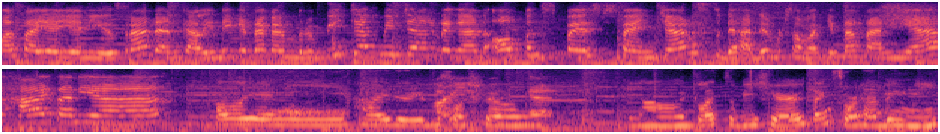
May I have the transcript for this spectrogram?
Bersama saya Yeni Yusra dan kali ini kita akan berbincang-bincang dengan Open Space Ventures. Sudah hadir bersama kita Tania. Hai Tania. Halo Yeni. Hai dari Social. Uh, glad to be here. Thanks for having me.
